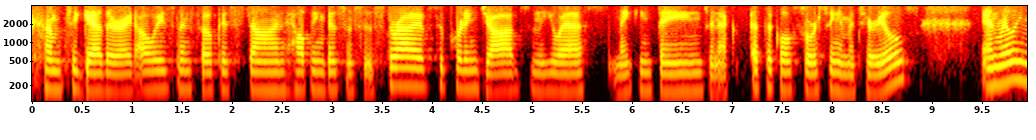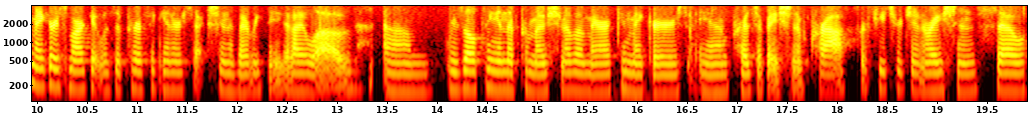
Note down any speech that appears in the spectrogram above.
come together. I'd always been focused on helping businesses thrive, supporting jobs in the U.S., making things, and ethical sourcing and materials. And really, Maker's Market was a perfect intersection of everything that I love, um, resulting in the promotion of American makers and preservation of craft for future generations. So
